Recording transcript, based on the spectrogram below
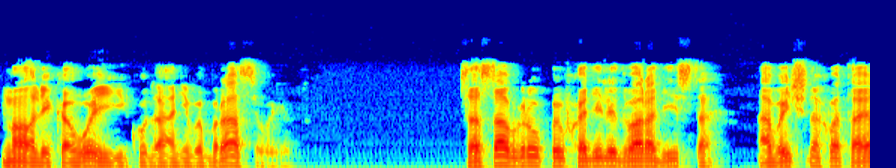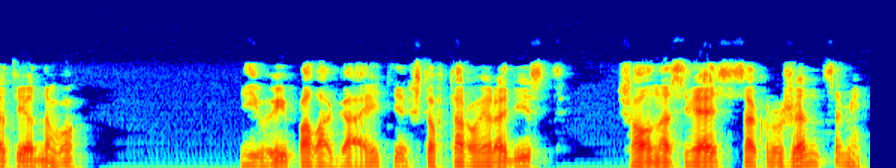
Мало ли кого и куда они выбрасывают. В состав группы входили два радиста. Обычно хватает и одного. И вы полагаете, что второй радист шел на связь с окруженцами?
